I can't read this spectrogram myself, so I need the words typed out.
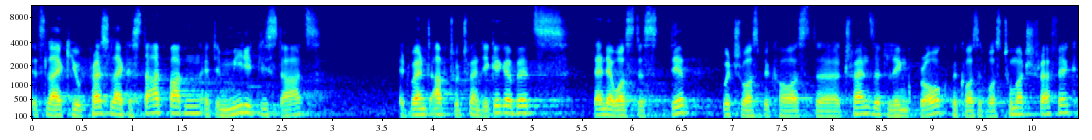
it's like you press like a start button, it immediately starts. It went up to 20 gigabits. Then there was this dip, which was because the transit link broke because it was too much traffic,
